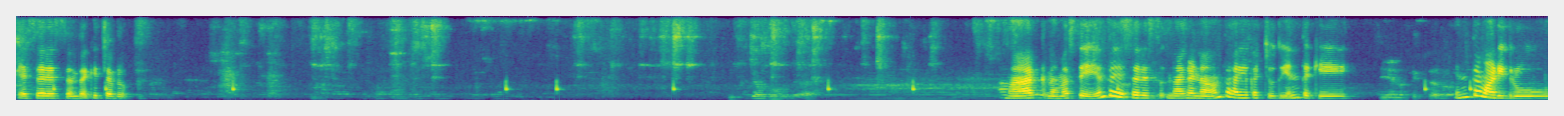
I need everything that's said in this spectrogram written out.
ಎಸ್ ಆರ್ ಎಸ್ ಅಂತ ಕಿಚ್ಚಬ್ರು ಮಾರ್ಕ್, ನಮಸ್ತೆ. ಎಂತ ಹೆಸರು? ನಾಗಣ್ಣ ಅಂತ ಹಲ್ಲು ಕಚ್ಚುವುದು ಎಂತಕ್ಕೆ? ಎಂತ ಮಾಡಿದ್ರು?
